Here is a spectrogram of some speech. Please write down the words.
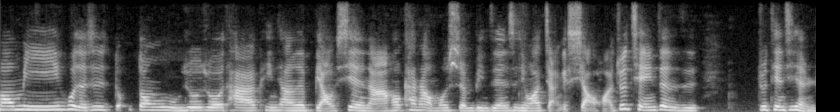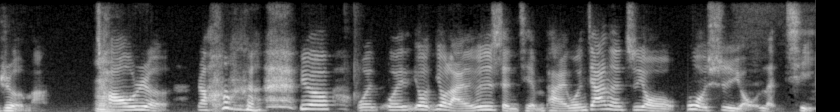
猫咪或者是动动物，就是说它平常的表现啊，然后看它有没有生病这件事情，我要讲一个笑话。就前一阵子就天气很热嘛，嗯超热。然后呢，因为我我又又来了，又是省钱派。我们家呢只有卧室有冷气，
